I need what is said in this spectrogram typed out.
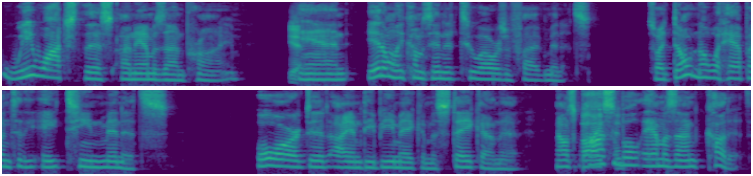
we watched this on Amazon Prime yeah. and it only comes in at two hours and five minutes. So I don't know what happened to the 18 minutes or did IMDb make a mistake on that? Now it's possible well, Amazon cut it.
